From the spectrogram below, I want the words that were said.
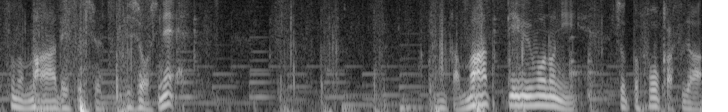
その間ですしでしょうしね。なんか間っていうものにちょっとフォーカスが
